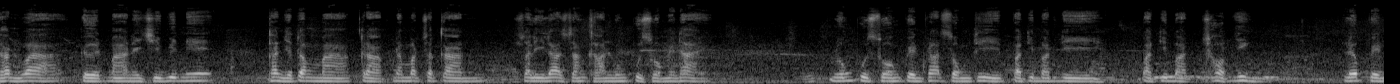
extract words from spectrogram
ท่านว่าเกิดมาในชีวิตนี้ ท่านจะต้องมากราบนมัสการสรีระสังขารหลวงปู่สวงให้ได้ หลวงปู่สวงเป็นพระสงฆ์ที่ปฏิบัติดี ปฏิบัติชอบยิ่ง แล้วเป็น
